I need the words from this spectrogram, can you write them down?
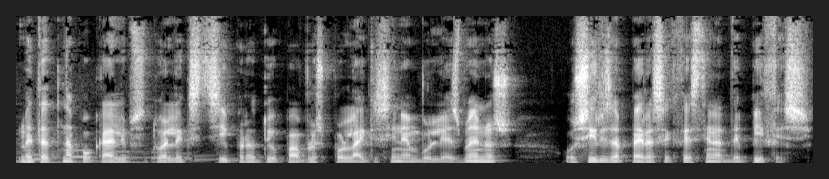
Μετά την αποκάλυψη του Αλέξη Τσίπρα ότι ο Παύλος Πολάκης είναι εμβολιασμένος, ο ΣΥΡΙΖΑ πέρασε χθες την αντεπίθεση.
